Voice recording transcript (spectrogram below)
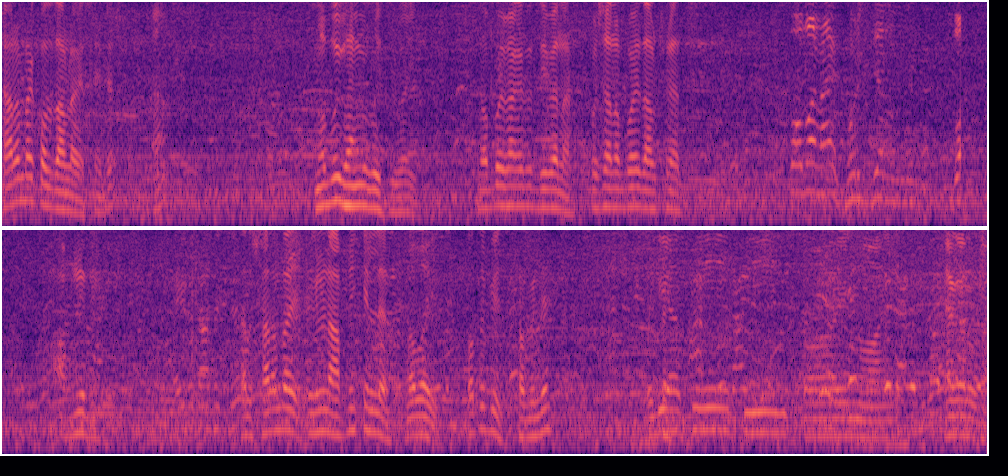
সালাম ভাই কত দাম লাগাচ্ছে এটা? নব্বই ভাঙে কইছি ভাই। নব্বই ভাঙে তো দিবে না পঁচানব্বই দাম শুনে খরিদ্দার আপনি তাহলে সালাম ভাই এগুলো না আপনি কিনলেন? হ্যাঁ ভাই। কত পিস সব মিলে? এটি আছে তিন ছয় নয় এগারোটা।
